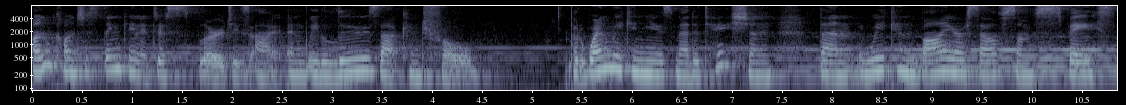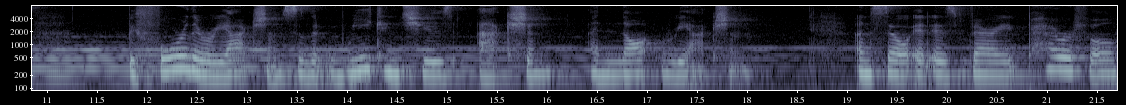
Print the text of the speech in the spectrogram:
unconscious thinking, it just splurges out, and we lose that control. But when we can use meditation, then we can buy ourselves some space before the reaction so that we can choose action and not reaction. And so it is very powerful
